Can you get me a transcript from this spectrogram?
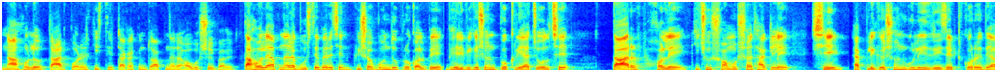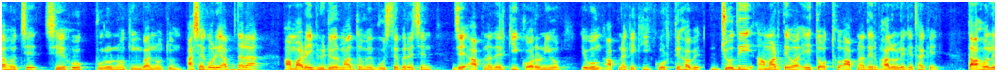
না হলেও তারপরের কিস্তির টাকা কিন্তু আপনারা অবশ্যই পাবেন। তাহলে আপনারা বুঝতে পেরেছেন, কৃষক বন্ধু প্রকল্পে ভেরিফিকেশন প্রক্রিয়া চলছে। তার ফলে কিছু সমস্যা থাকলে সেই অ্যাপ্লিকেশনগুলি রিজেক্ট করে দেওয়া হচ্ছে, সে হোক পুরনো কিংবা নতুন। আশা করি আপনারা আমার এই ভিডিওর মাধ্যমে বুঝতে পেরেছেন যে আপনাদের কি করণীয় এবং আপনাকে কি করতে হবে। যদি আমার দেওয়া এই তথ্য আপনাদের ভালো লেগে থাকে, তাহলে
